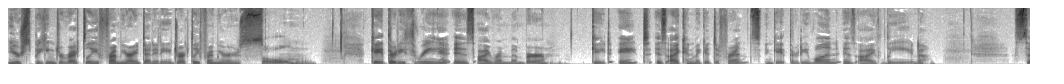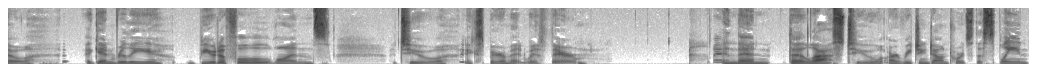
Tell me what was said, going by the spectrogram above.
you're speaking directly from your identity, directly from your soul. Gate 33 is I remember. Gate 8 is I can make a difference, and gate 31 is I lead. So, again, really beautiful ones to experiment with there. And then the last two are reaching down towards the spleen.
